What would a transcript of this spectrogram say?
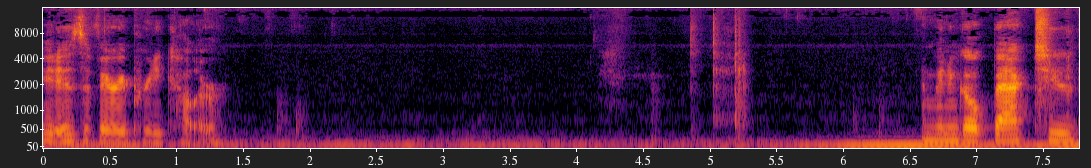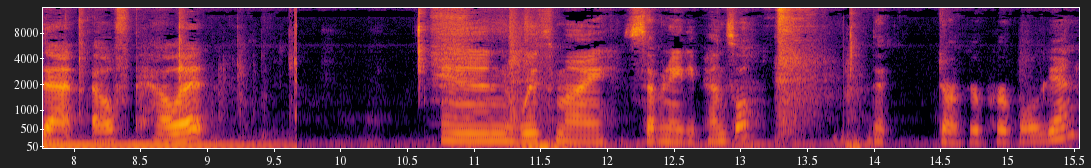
It is a very pretty color. I'm going to go back to that e.l.f. palette and with my 780 pencil, that darker purple again.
